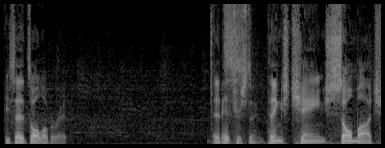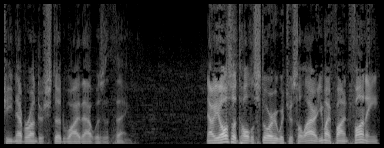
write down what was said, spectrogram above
he said it's all overrated. It's Interesting. Things change so much. He never understood why that was a thing. Now he also told a story which was hilarious. You might find funny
